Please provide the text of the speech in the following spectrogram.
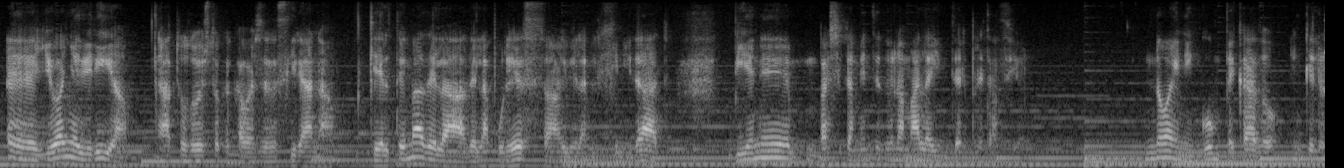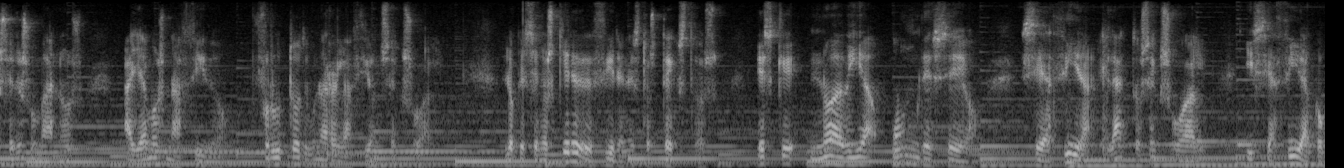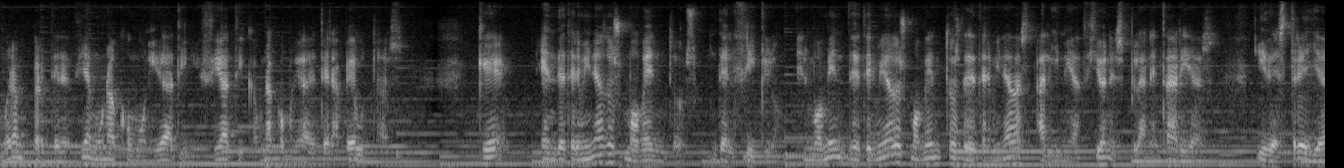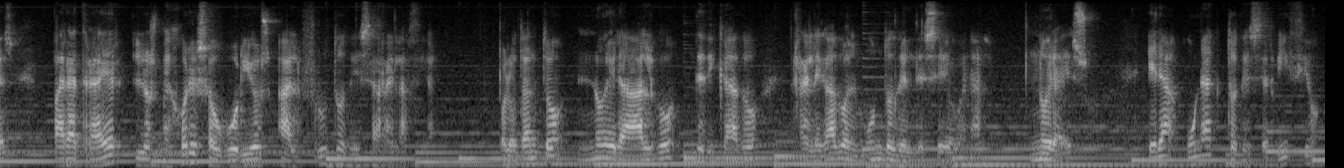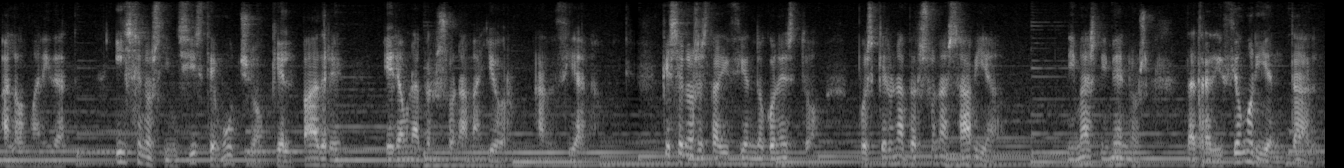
Eh, yo añadiría a todo esto que acabas de decir, Ana, que el tema de la, de la pureza y de la virginidad viene básicamente de una mala interpretación. No hay ningún pecado en que los seres humanos hayamos nacido fruto de una relación sexual. Lo que se nos quiere decir en estos textos es que no había un deseo se hacía el acto sexual y se hacía como eran pertenecían a una comunidad iniciática, una comunidad de terapeutas, que en determinados momentos del ciclo, en determinados momentos de determinadas alineaciones planetarias y de estrellas, para traer los mejores augurios al fruto de esa relación. Por lo tanto, no era algo dedicado, relegado al mundo del deseo banal. No era eso era un acto de servicio a la humanidad. Y se nos insiste mucho que el Padre era una persona mayor, anciana. ¿Qué se nos está diciendo con esto? Pues que era una persona sabia, ni más ni menos. La tradición oriental,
